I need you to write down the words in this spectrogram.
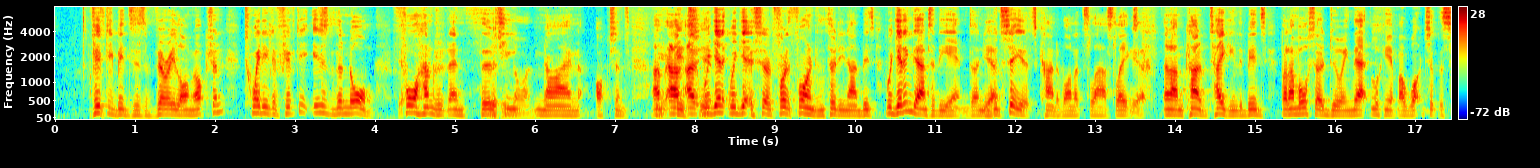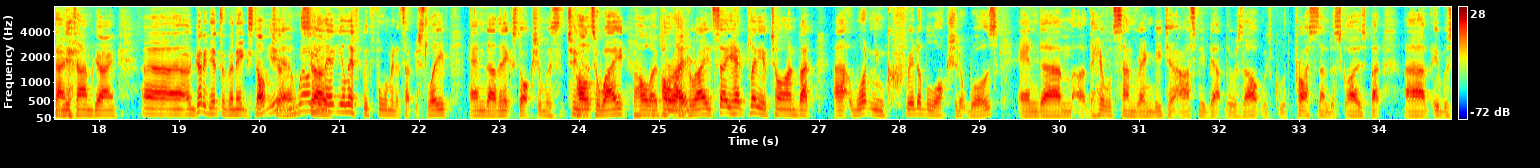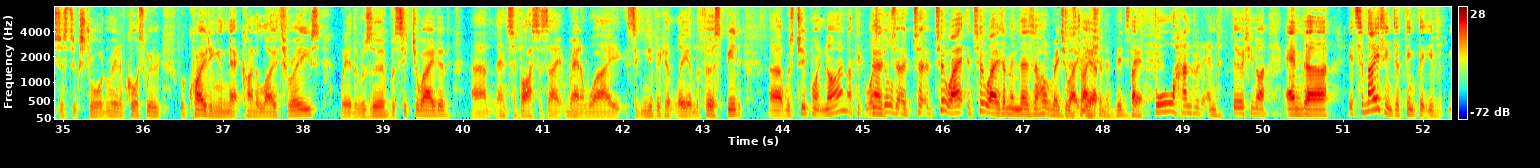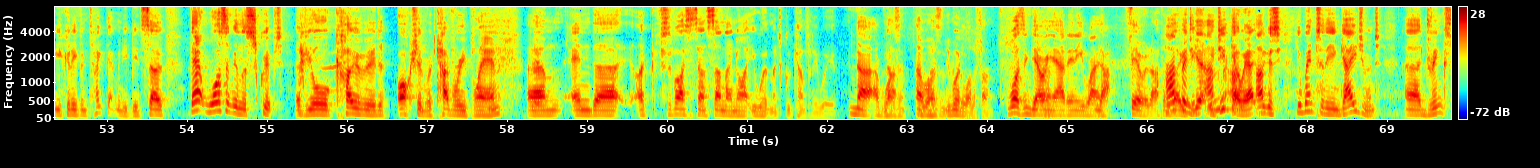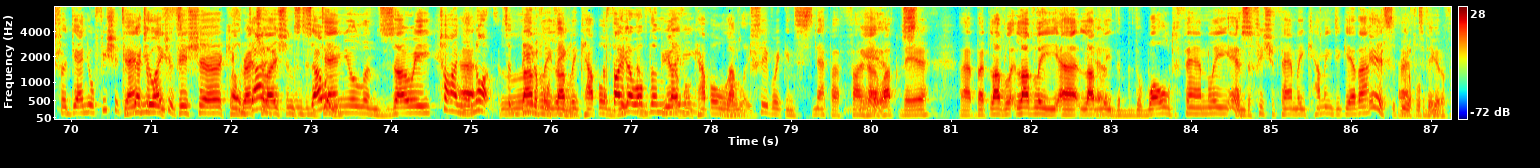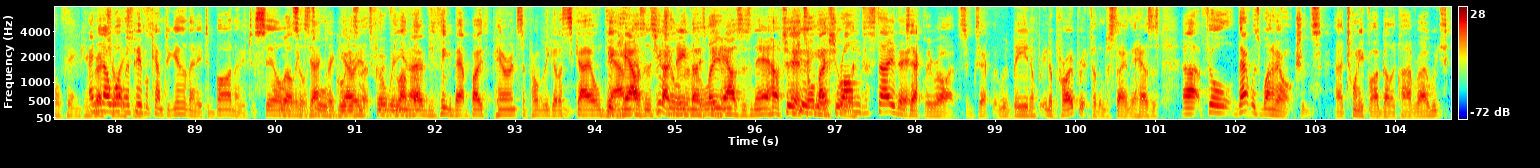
50 bids is a very long auction. 20 to 50 is the norm. 439 auctions. Um, Yeah, uh, uh, yeah. We get we get so for 439 bids. We're getting down to the end, and you can see it's kind of on its last legs. And I'm kind of taking the bids, but I'm also doing that, looking at my watch at the same time, going, uh, I've got to get to the next auction. Yeah, well, So- you're, le- you're left with four minutes up your sleeve, and uh, the next auction was two minutes away. Polo Polo Parade. So you had plenty of time, but uh, what an incredible auction it was. And um, uh, the Herald Sun rang me to ask me about the result with, with prices undisclosed, but uh, it was just extraordinary. And of course, we were quoting in that kind of low threes where the reserve was situated. Um, and suffice to say, it ran away significantly. in the first bid uh, was 2.9, I think it was. No, Phil? t- t- two eight, two eight. I mean, there's a whole Two registration yeah. of bids But there. 439. And uh, it's amazing to think that you've, you could even take that many bids. So that wasn't in the script of your COVID auction recovery plan. Um, and uh, I suffice to say, on Sunday night, you weren't much good company, were you? No, I wasn't. I wasn't. You weren't a lot of fun. Wasn't going out anyway. No, fair enough. I've been you, did, you did go I'm- out I'm- because you went to the engagement uh, drinks for Daniel Fisher. Congratulations. Daniel. Fisher, Well congratulations And to Zoe. Daniel and Zoe. Tying the knot. It's a lovely, beautiful thing. lovely couple. A photo Beau- of them, Beautiful maybe? couple. Lovely. We'll see if we can snap a photo Yeah. up there. Uh, but lovely, lovely, uh, lovely. The, the Wold family and the Fisher family coming together. Yeah, it's a beautiful uh, it's thing. A beautiful thing. And you know what? When people come together, they need to buy, they need to sell. Well, it's, it's exactly, all good, Gary. isn't it, It's good. We you love know, that. If you think about both parents, have probably got to scale Big down. now houses. You don't need those big houses now. Do Yeah, it's almost sure. wrong to stay there. Exactly right. It's exactly. It would be inappropriate for them to stay in their houses. Uh, Phil, that was one of our auctions, uh, 25 Balaclava Road, which.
